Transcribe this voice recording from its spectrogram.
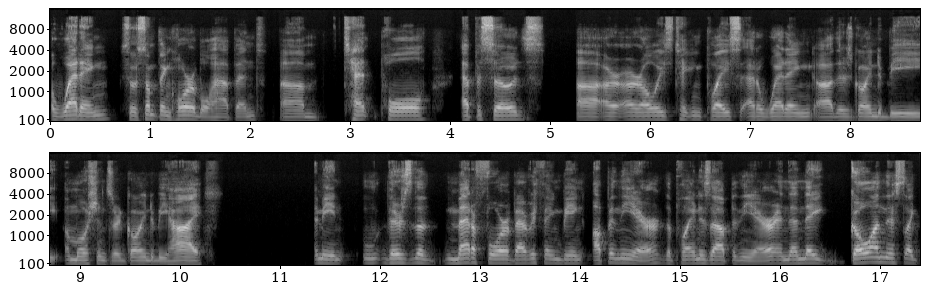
a wedding so something horrible happened. Um tent pole episodes uh, are, are always taking place at a wedding. Uh, there's going to be emotions are going to be high. I mean there's the metaphor of everything being up in the air. The plane is up in the air and then they go on this like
